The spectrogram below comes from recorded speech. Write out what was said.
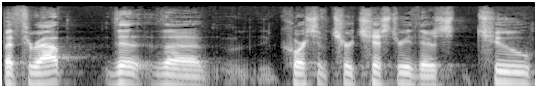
But throughout the, the course of church history, there's two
